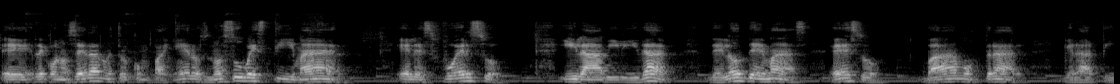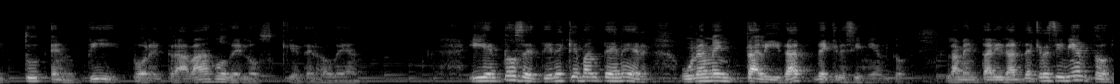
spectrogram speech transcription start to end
eh, reconocer a nuestros compañeros, no subestimar el esfuerzo y la habilidad de los demás. Eso va a mostrar gratitud en ti por el trabajo de los que te rodean. Y entonces tienes que mantener una mentalidad de crecimiento. La mentalidad de crecimiento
